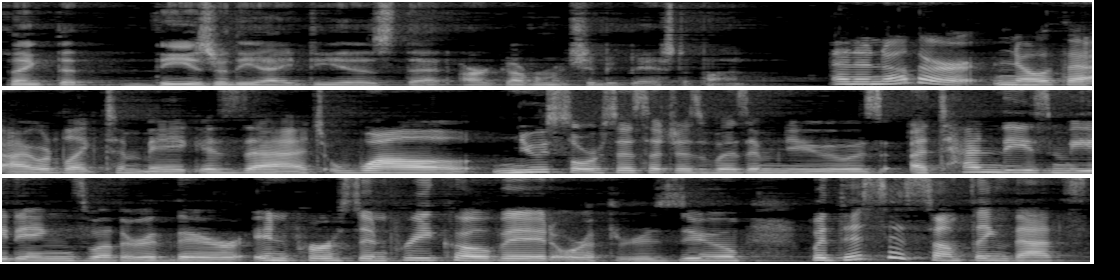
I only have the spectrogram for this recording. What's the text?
think that these are the ideas that our government should be based upon. And another note that I would like to make is that while news sources such as WIZM News attend these meetings, whether they're in person pre COVID or through Zoom, but this is something that's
